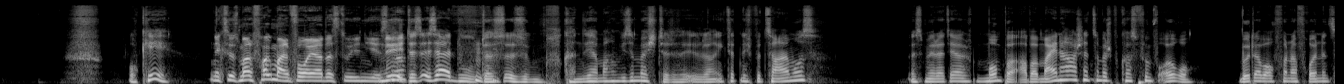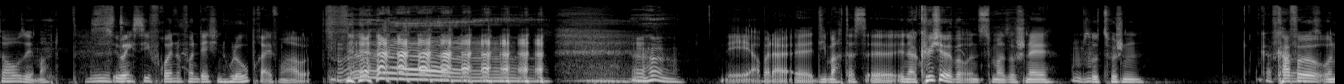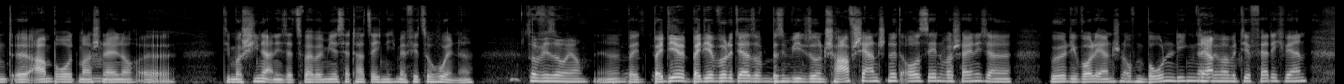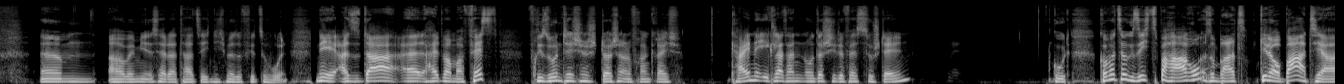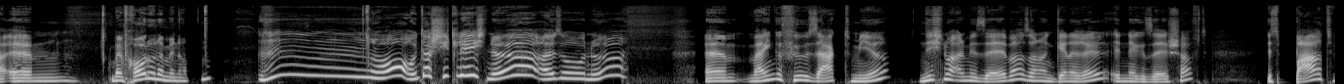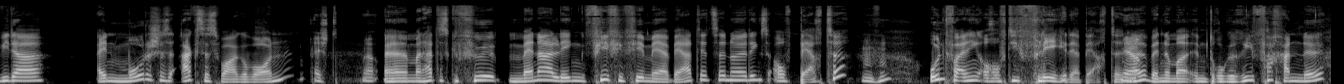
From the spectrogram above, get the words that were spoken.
okay. Nächstes Mal frag mal vorher, dass du ihn gehst. Nee, ne? das ist ja, du, das ist, kann sie ja machen, wie sie möchte. Solange ich das nicht bezahlen muss, ist mir das ja Mumpe. Aber mein Haarschnitt zum Beispiel kostet 5 Euro. Wird aber auch von einer Freundin zu Hause gemacht. Das ist übrigens die Freundin, von der ich einen Hula-Hoop-Reifen habe. Ah. Aha. Nee, aber da, äh, die macht das äh, in der Küche bei uns mal so schnell. So zwischen Kaffee und äh, Abendbrot mal schnell noch äh, die Maschine angesetzt, weil bei mir ist ja tatsächlich nicht mehr viel zu holen. Ne? Sowieso, ja. Ja, bei, bei, dir, bei dir würde ja so ein bisschen wie so ein Scharfscherenschnitt aussehen wahrscheinlich. Da würde die Wolle ja schon auf dem Boden liegen, dann, Ja. wenn wir mit dir fertig wären. Ähm, aber bei mir ist ja da tatsächlich nicht mehr so viel zu holen. Nee, also da äh, halten wir mal fest, frisurentechnisch Deutschland und Frankreich keine eklatanten Unterschiede festzustellen. Gut, kommen wir zur Gesichtsbehaarung. Also Bart. genau, Bart, ja. Ähm, Bei Frauen oder Männern? Hm? Ja, unterschiedlich, ne? Also, ne? Ähm, mein Gefühl sagt mir, nicht nur an mir selber, sondern generell in der Gesellschaft, ist Bart wieder ein modisches Accessoire geworden. Echt? Ja. Äh, man hat das Gefühl, Männer legen viel, viel, viel mehr Wert jetzt neuerdings auf Bärte und vor allen Dingen auch auf die Pflege der Bärte. Ja. Ne? Wenn du mal im Drogeriefachhandel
